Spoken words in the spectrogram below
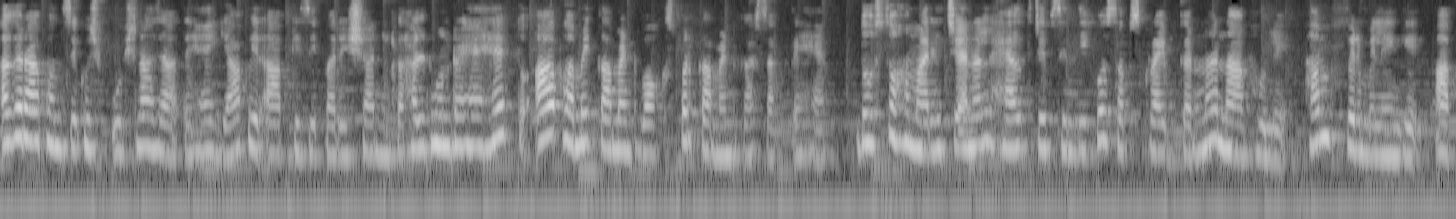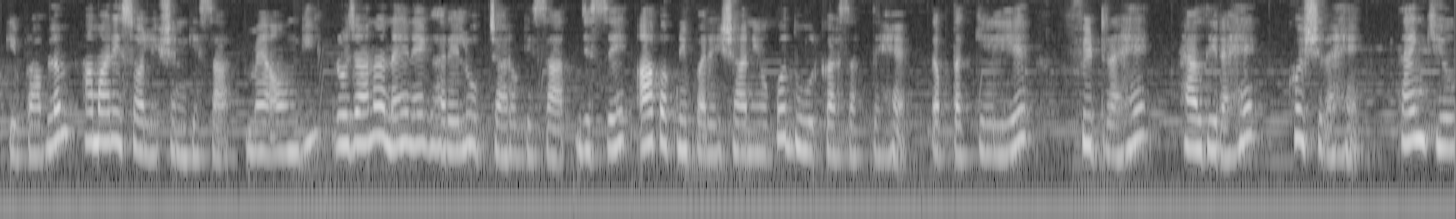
अगर आप हमसे कुछ पूछना चाहते हैं या फिर आप किसी परेशानी का हल ढूंढ रहे हैं तो आप हमें कमेंट बॉक्स पर कमेंट कर सकते हैं। दोस्तों, हमारे चैनल हेल्थ टिप्स हिंदी को सब्सक्राइब करना ना भूलें। हम फिर मिलेंगे आपकी प्रॉब्लम हमारी सॉल्यूशन के साथ। मैं आऊँगी रोज़ाना नए नए घरेलू उपचारों के साथ, जिससे आप अपनी परेशानियों को दूर कर सकते हैं। तब तक के लिए फिट रहें हेल्दी रहें, खुश रहें। थैंक यू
